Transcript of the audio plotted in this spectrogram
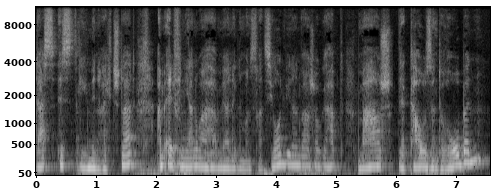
Das ist gegen den Rechtsstaat. Am 11. Januar haben wir eine Demonstration wieder in Warschau gehabt. Marsch der tausend Roben.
